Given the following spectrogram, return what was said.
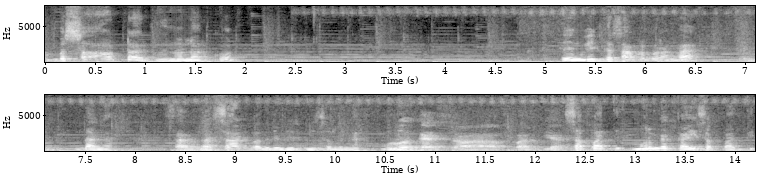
ரொம்ப சாஃப்டாக இருக்குது. நல்லாயிருக்கும் எங்கள் வீட்டுக்கார் சாப்பிட போகிறாங்க இந்தாங்க. சாப்பிடுங்க சாப்பிட்டு பார்த்துட்டு எப்படி இருக்குன்னு சொல்லுங்கள் முருங்கைக்காய் சப்பாத்தியா? சப்பாத்தி. முருங்கைக்காய் சப்பாத்தி.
